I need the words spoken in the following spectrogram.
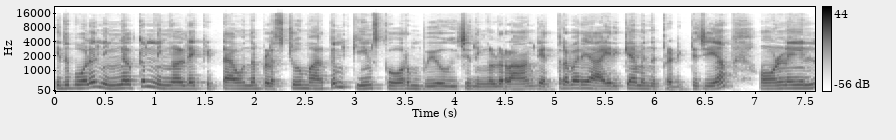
ഇതുപോലെ നിങ്ങൾക്കും നിങ്ങളുടെ കിട്ടാവുന്ന പ്ലസ് ടു മാർക്കും കീം സ്കോറും ഉപയോഗിച്ച് നിങ്ങളുടെ റാങ്ക് എത്ര വരെ ആയിരിക്കാം എന്ന് പ്രഡിക്റ്റ് ചെയ്യാം. ഓൺലൈനിൽ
